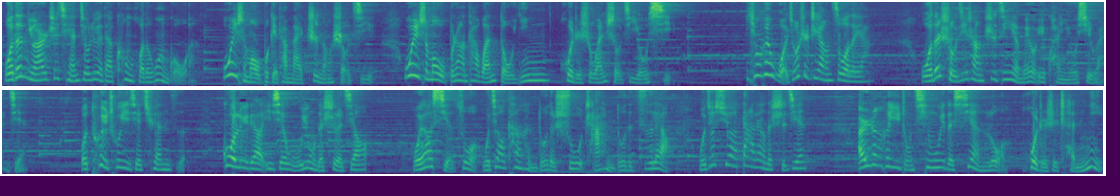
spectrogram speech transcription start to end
我的女儿之前就略带困惑地问过我，为什么我不给她买智能手机？为什么我不让她玩抖音或者是玩手机游戏？因为我就是这样做的呀。我的手机上至今也没有一款游戏软件，我退出一些圈子，过滤掉一些无用的社交。我要写作，我就要看很多的书，查很多的资料，我就需要大量的时间。而任何一种轻微的陷落或者是沉溺，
